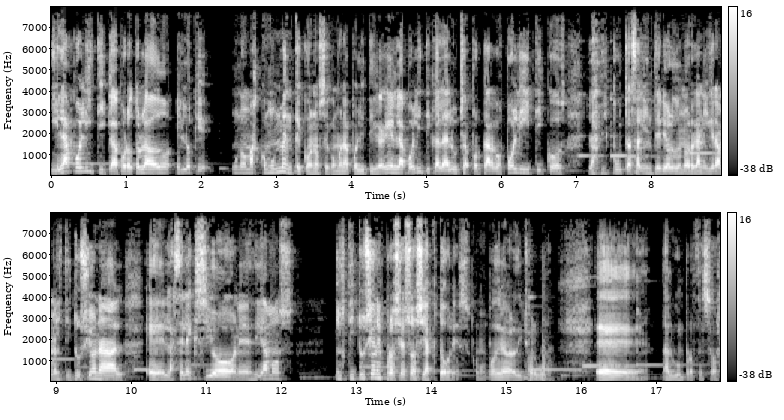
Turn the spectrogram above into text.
y la política, por otro lado, es lo que uno más comúnmente conoce como la política, que es la política, la lucha por cargos políticos, las disputas al interior de un organigrama institucional, eh, las elecciones, digamos, instituciones, procesos y actores, como podría haber dicho alguno, eh, algún profesor.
